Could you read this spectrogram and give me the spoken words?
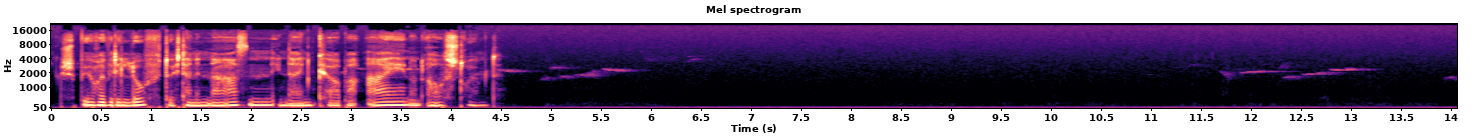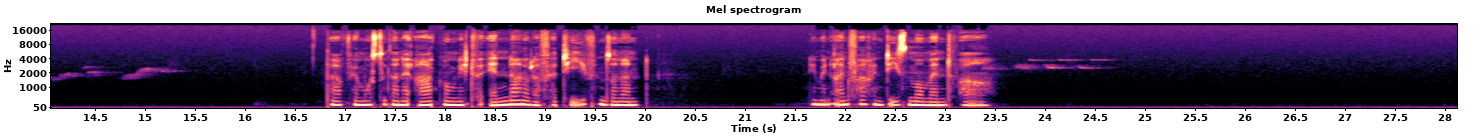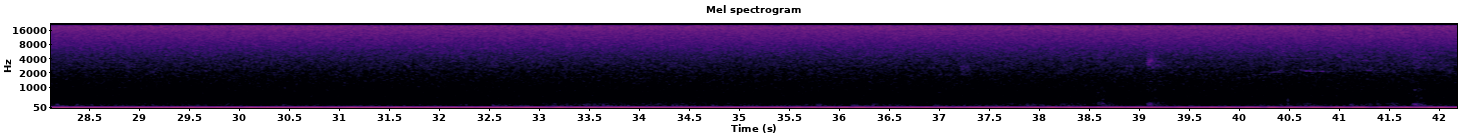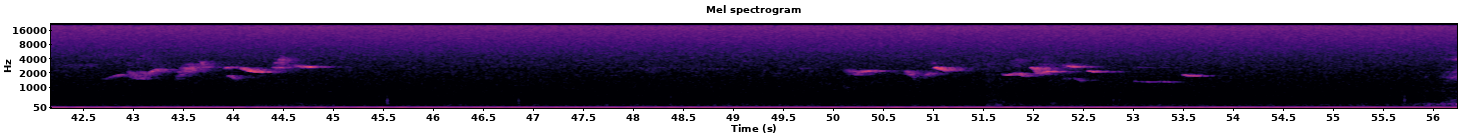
Spüre, wie die Luft durch deine Nasen in deinen Körper ein- und ausströmt. Dafür musst du deine Atmung nicht verändern oder vertiefen, sondern nimm ihn einfach in diesem Moment wahr.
